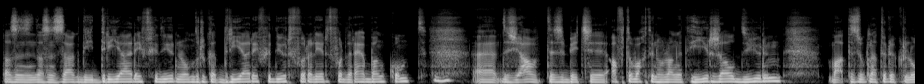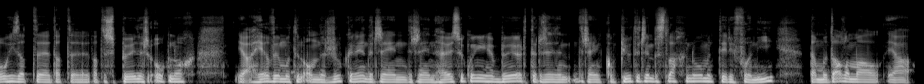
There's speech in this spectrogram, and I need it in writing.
Dat is, een, dat is een zaak die drie jaar heeft geduurd, een onderzoek dat drie jaar heeft geduurd voordat het voor de rechtbank komt. Mhm. Eh, dus ja, het is een beetje af te wachten hoe lang het hier zal duren. Maar het is ook natuurlijk logisch dat de, dat de, dat de speuders ook nog ja, heel veel moeten onderzoeken. Hè. Er, zijn, er zijn huiszoekingen gebeurd, er zijn, er zijn computers in beslag genomen, telefonie. Dat moet allemaal ja,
